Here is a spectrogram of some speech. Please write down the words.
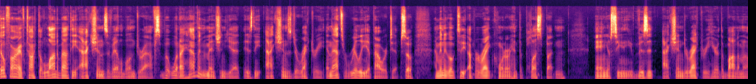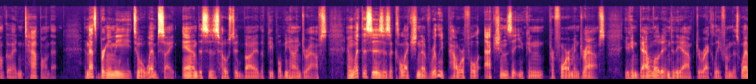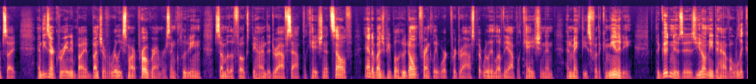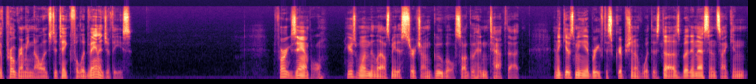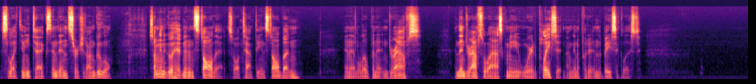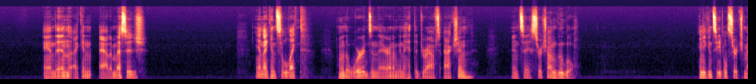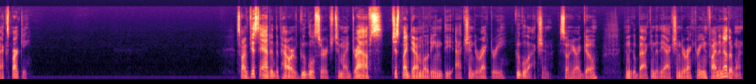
So far, I've talked a lot about the actions available in drafts, but what I haven't mentioned yet is the actions directory, and that's really a power tip. So I'm going to go up to the upper right corner and hit the plus button, and you'll see the visit action directory here at the bottom, and I'll go ahead and tap on that. And that's bringing me to a website, and this is hosted by the people behind Drafts. And what this is, is a collection of really powerful actions that you can perform in Drafts. You can download it into the app directly from this website. And these are created by a bunch of really smart programmers, including some of the folks behind the Drafts application itself, and a bunch of people who don't frankly work for Drafts, but really love the application and, and make these for the community. The good news is you don't need to have a lick of programming knowledge to take full advantage of these. For example, here's one that allows me to search on Google, so I'll go ahead and tap that. And it gives me a brief description of what this does, but in essence, I can select any text and then search it on Google. So I'm going to go ahead and install that. So I'll tap the install button, and it'll open it in Drafts. And then Drafts will ask me where to place it. I'm going to put it in the basic list and then I can add a message and I can select one of the words in there and I'm going to hit the drafts action and say search on Google and you can see it'll search MacSparky. So I've just added the power of Google search to my drafts just by downloading the action directory Google action. So here I go. I'm going to go back into the action directory and find another one.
